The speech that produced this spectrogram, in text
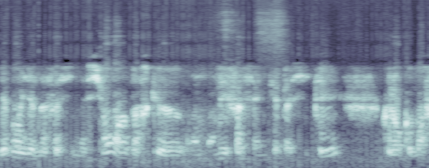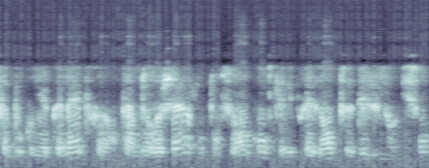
D'abord, il y a de la fascination, hein, parce qu'on est face à une capacité que l'on commence à beaucoup mieux connaître en termes de recherche, dont on se rend compte qu'elle est présente dès le nourrisson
